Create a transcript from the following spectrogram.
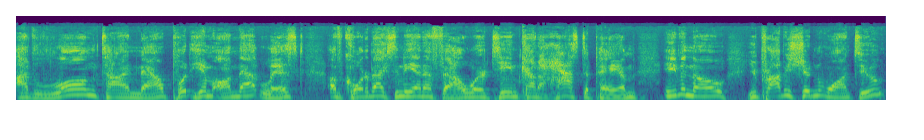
I've long time now put him on that list of quarterbacks in the NFL where a team kind of has to pay him, even though you probably shouldn't want to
